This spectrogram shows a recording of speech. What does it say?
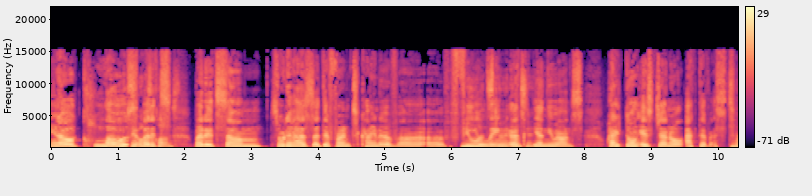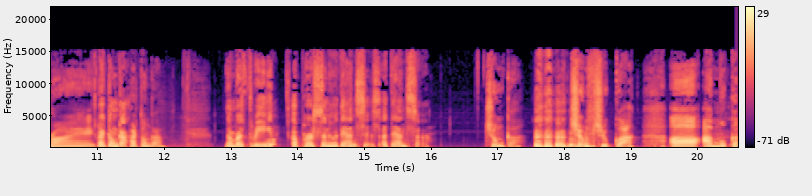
you know close, It was but it's close. but it's um sort of has a different kind of uh, uh feeling. it, It's okay. yeah nuance. 활동 is general activist. Right. 활동가. Okay. 활동가. Number three, a person who dances, a dancer. 춤가. 춤추가. 아, 안무가?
